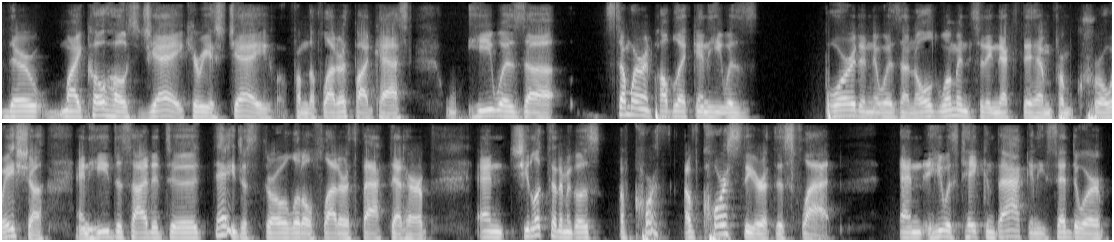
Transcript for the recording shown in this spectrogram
There, my co-host Jay, Curious Jay from the Flat Earth podcast, he was uh, somewhere in public and he was bored, and there was an old woman sitting next to him from Croatia and he decided to hey just throw a little flat earth fact at her and she looked at him and goes of course of course the earth is flat and he was taken back and he said to her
